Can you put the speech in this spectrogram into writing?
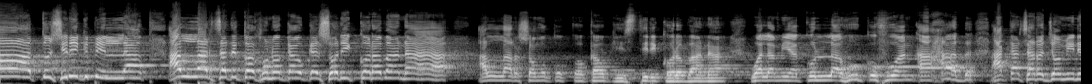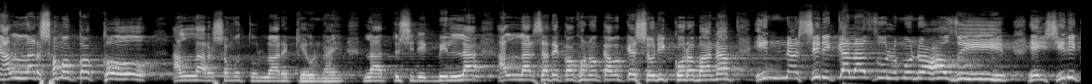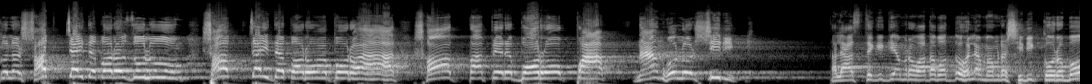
তুশরিক বিল্লাহ, আল্লাহর সাথে কখনো কাউকে শরিক করবা না। আল্লাহর সমকক্ষ কাউকে স্ত্রী করবা না। ওয়ালামিয়া কুল্লাহু কুফুয়ান আহাদ। আকাশ আর জমিনে আল্লাহর সমকক্ষ। আল্লাহর সমতুল্য আর কেউ নাই। লা তুশরিক বিল্লাহ। আল্লাহর সাথে কখনো কাউকে শরিক করবা না। ইন্না শিরিকালা জুলমুন আযীম। এই শিরিক হলো সবচাইতে বড় জুলুম, সবচাইতে বড় অপরাধ, সব পাপের বড় পাপ। নাম হলো শিরিক। তাহলে আজ থেকে কি আমরা ওয়াদাবদ্ধ হলাম? আমরা শিরিক করব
